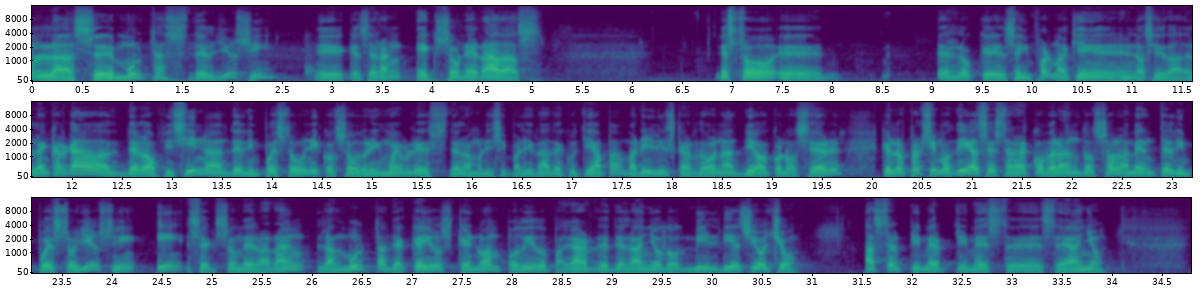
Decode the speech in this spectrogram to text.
Las eh, multas del UCI eh, que serán exoneradas. Esto eh, es lo que se informa aquí en, la ciudad. La encargada de la oficina del impuesto único sobre inmuebles de la municipalidad de Cutiapa, Marilis Cardona, dio a conocer que en los próximos días se estará cobrando solamente el impuesto UCI y se exonerarán las multas de aquellos que no han podido pagar desde el año 2018 hasta el primer trimestre de este año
